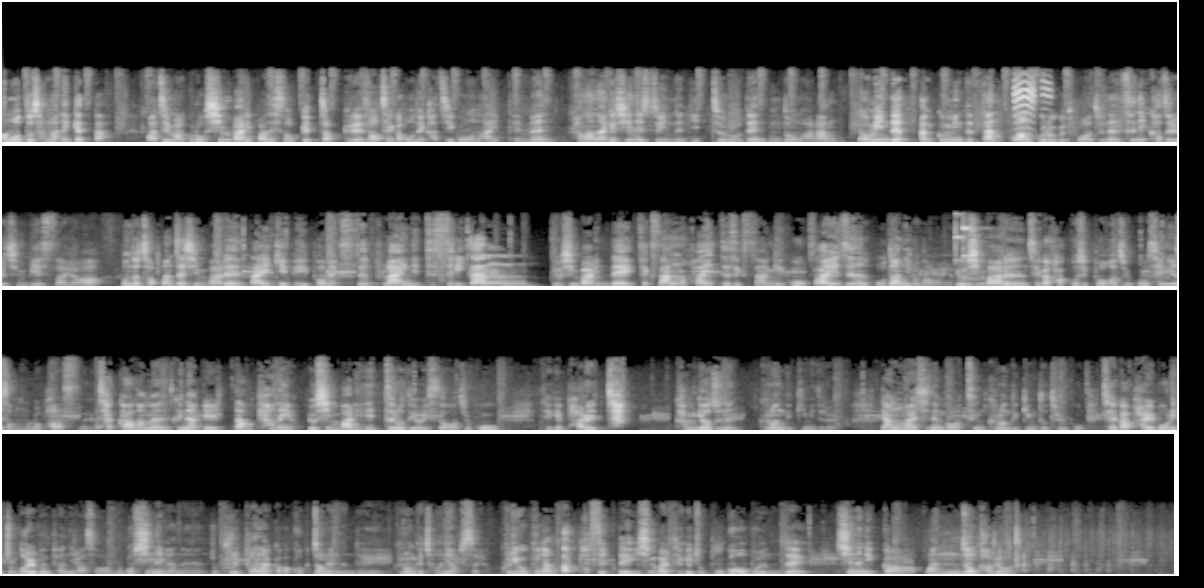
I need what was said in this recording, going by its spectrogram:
봄옷도 장만했겠다. 마지막으로 신발이 빠질 수 없겠죠? 그래서 제가 오늘 가지고 온 아이템은 편안하게 신을 수 있는 니트로 된 운동화랑 꾸민 듯 안 꾸민 듯한 꾸안꾸룩을 도와주는 스니커즈를 준비했어요. 먼저 첫 번째 신발은 나이키 베이퍼맥스 플라이 니트 3 짠! 이 신발인데 색상은 화이트 색상이고 사이즈는 5단위로 나와요. 이 신발은 제가 갖고 싶어가지고 생일 선물로 받았어요. 착화감은 그냥 일단 편해요. 이 신발이 니트로 되어 있어가지고 되게 발을 착 감겨주는 그런 느낌이 들어요. 양말 신은 것 같은 그런 느낌도 들고 제가 발볼이 좀 넓은 편이라서 이거 신으면 좀 불편할까 봐 걱정했는데 그런 게 전혀 없어요. 그리고 그냥 딱 봤을 때 이 신발 되게 좀 무거워 보였는데 신으니까 완전 가벼워요.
